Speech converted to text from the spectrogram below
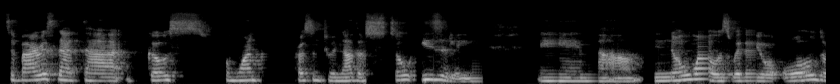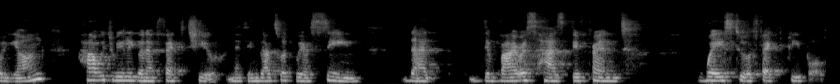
it's a virus that uh, goes from one person to another so easily. And um, no one knows whether you're old or young, how it's really going to affect you. And I think that's what we are seeing that the virus has different ways to affect people.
